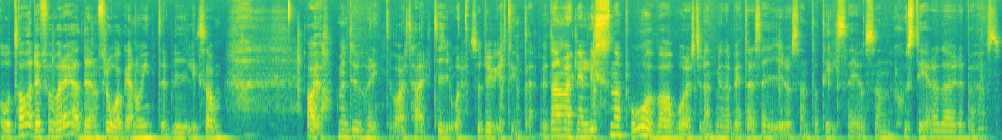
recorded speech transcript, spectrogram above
och ta det för vad det är den frågan och inte bli liksom Ja, ja, men du har inte varit här i tio år så du vet inte. Utan verkligen lyssna på vad våra studentmedarbetare säger och sen ta till sig och sen justera där det behövs.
